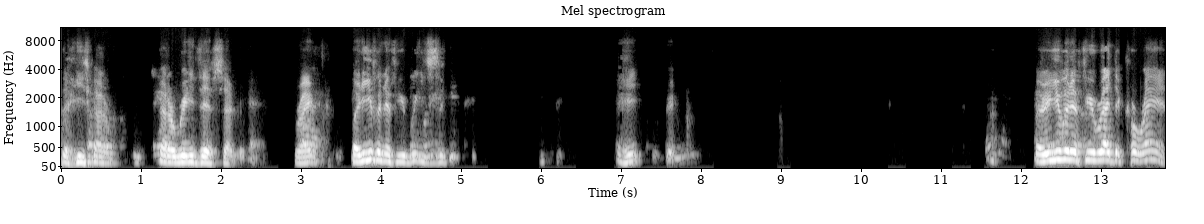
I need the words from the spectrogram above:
He's gotta, gotta read this, Cedric, right? But even if he reads the. He. But even if you read the Quran,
